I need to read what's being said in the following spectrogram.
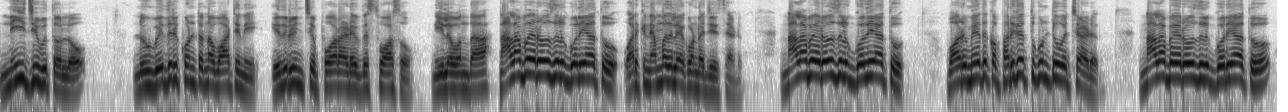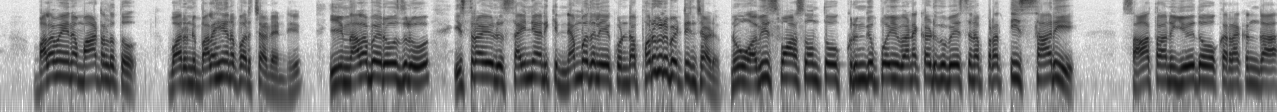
నీ జీవితంలో నువ్వు ఎదుర్కొంటున్న వాటిని ఎదురించి పోరాడే విశ్వాసం నీలో ఉందా? నలభై రోజులు గొలియాతు వారికి నెమ్మది లేకుండా చేశాడు. నలభై రోజులు గొలియాతు వారి మీదకు పరిగెత్తుకుంటూ వచ్చాడు. నలభై రోజులు గొలియాతు బలమైన మాటలతో వారిని బలహీనపరిచాడండి. ఈ నలభై రోజులు ఇస్రాయేల్ సైన్యానికి నెమ్మది లేకుండా పరుగులు పెట్టించాడు. నువ్వు అవిశ్వాసంతో కృంగిపోయి వెనకడుగు వేసిన ప్రతిసారి సాతాను ఏదో ఒక రకంగా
